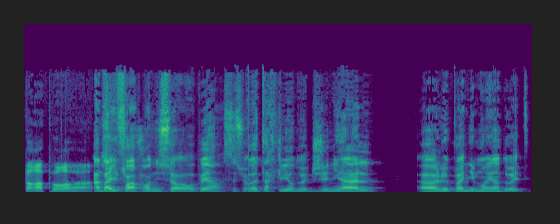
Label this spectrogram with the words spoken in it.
Par rapport à. Ah, bah, il faut un fournisseur européen. C'est sûr. L'avatar client doit être génial. Euh, le panier moyen doit être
